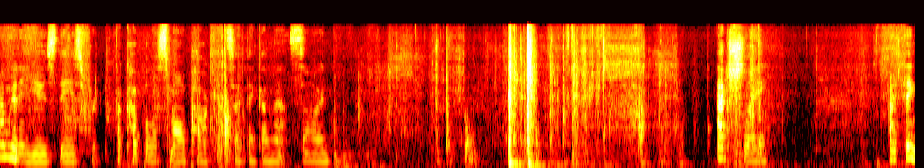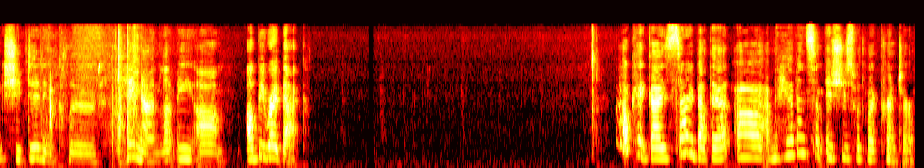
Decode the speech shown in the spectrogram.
I'm going to use these for a couple of small pockets, I think, on that side. Actually, I think she did include, hang on, let me, um, I'll be right back. Okay, guys, sorry about that. Uh, I'm having some issues with my printer.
